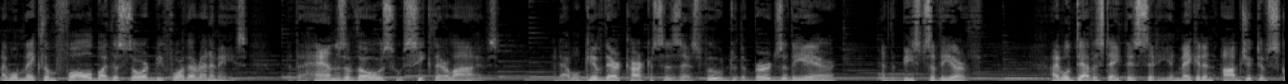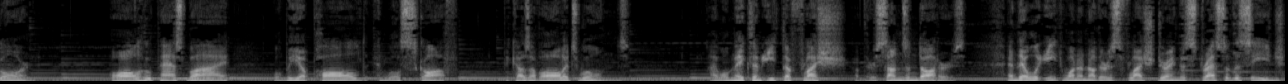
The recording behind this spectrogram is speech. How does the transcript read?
I will make them fall by the sword before their enemies, at the hands of those who seek their lives. And I will give their carcasses as food to the birds of the air and the beasts of the earth. I will devastate this city and make it an object of scorn. All who pass by will be appalled and will scoff because of all its wounds. I will make them eat the flesh of their sons and daughters, and they will eat one another's flesh during the stress of the siege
